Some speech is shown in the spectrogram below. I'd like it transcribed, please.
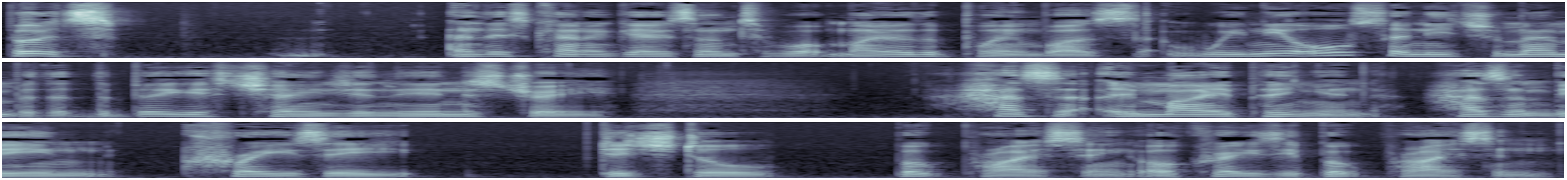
But and this kind of goes on to what my other point was. We also need to remember that the biggest change in the industry has, in my opinion, hasn't been crazy digital book pricing or crazy book pricing.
